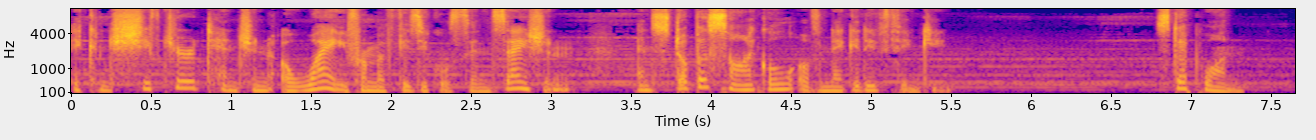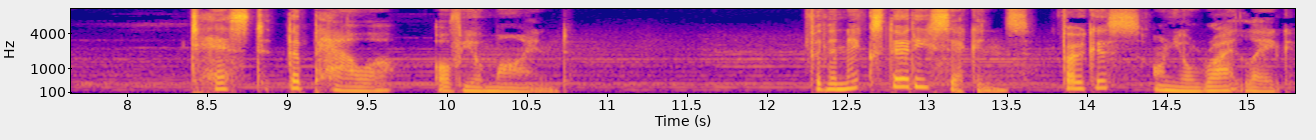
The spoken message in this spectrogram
It can shift your attention away from a physical sensation and stop a cycle of negative thinking. Step 1 Test the power of your mind. For the next 30 seconds, focus on your right leg.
